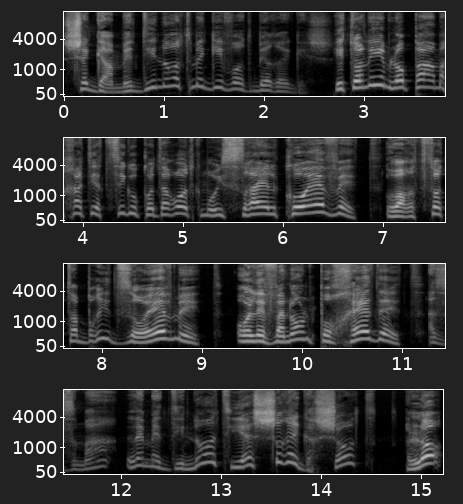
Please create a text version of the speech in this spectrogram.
שגם מדינות מגיבות ברגש. עיתונים לא פעם אחת יציגו כותרות כמו ישראל כואבת, או ארצות הברית זוהמת, או לבנון פוחדת. אז מה, למדינות יש רגשות? לא,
